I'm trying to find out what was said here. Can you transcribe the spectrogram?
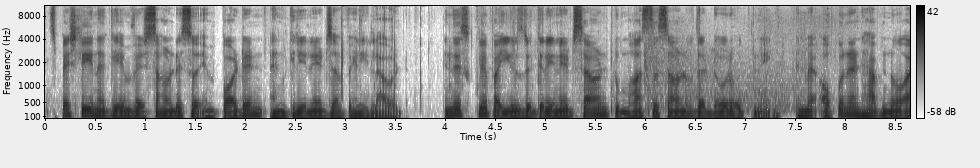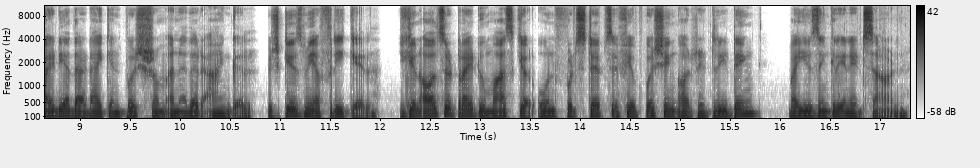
especially in a game where sound is so important and grenades are very loud. In this clip I used a grenade sound to mask the sound of the door opening and my opponent have no idea that I can push from another angle, which gives me a free kill. You can also try to mask your own footsteps if you're pushing or retreating by using grenade sound.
